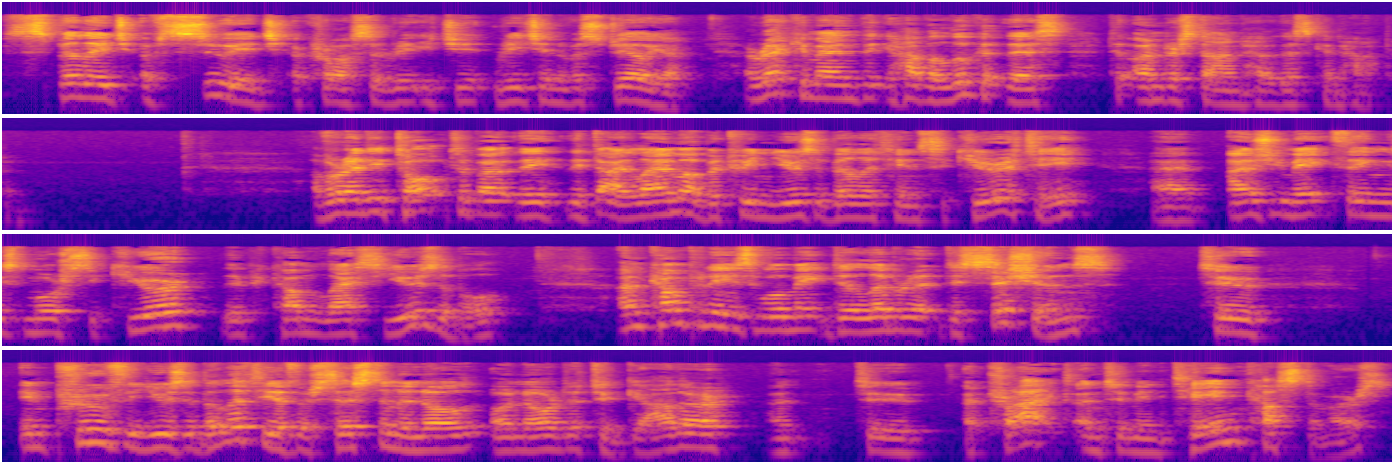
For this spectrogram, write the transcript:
spillage of sewage across a region of Australia. I recommend that you have a look at this to understand how this can happen. I've already talked about the, the dilemma between usability and security. Uh, as you make things more secure, they become less usable. And companies will make deliberate decisions to improve the usability of their system in, all, in order to gather and to attract and to maintain customers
